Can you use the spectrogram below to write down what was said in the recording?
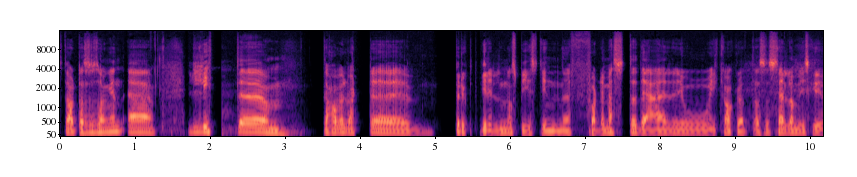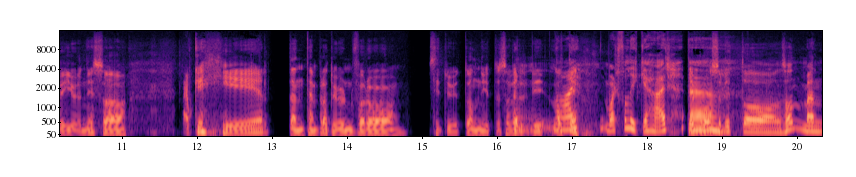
starta sesongen. Uh, litt uh, Det har vel vært uh, brukt grillen og spist inne for det meste. Det er jo ikke akkurat altså Selv om vi skriver juni, så er jo ikke helt den temperaturen for å sitte ute og nyte så veldig alltid. Nei, i hvert fall ikke her. Det Eh, blåser litt og sånn, men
